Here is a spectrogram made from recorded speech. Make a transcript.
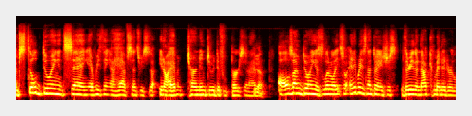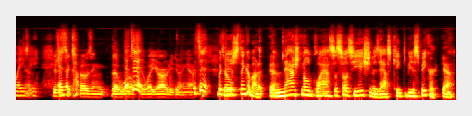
I'm still doing and saying everything I have since we, sta- you know, I haven't turned into a different person. I haven't. All I'm doing is literally, so anybody's not doing it, is just, they're either not committed or lazy. You're just the exposing the world to what you're already doing. Yeah. That's it. But So- just think about it. Yeah. The National Glass Association has asked Keith to be a speaker Yeah.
